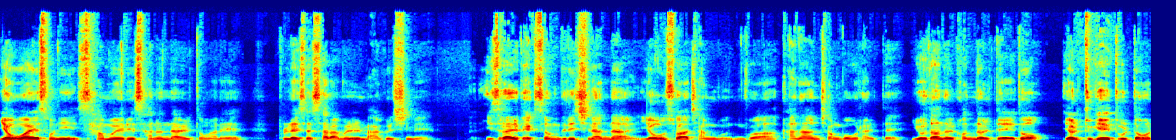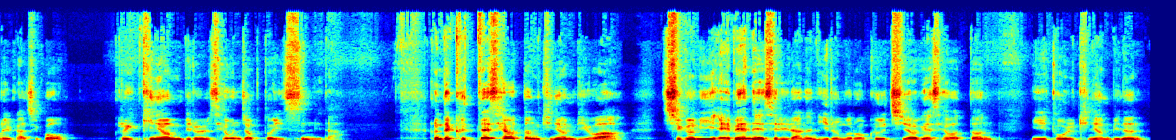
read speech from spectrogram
여호와의 손이 사무엘이 사는 날 동안에 블레셋 사람을 막으심에 이스라엘 백성들이 지난날 여호수아 장군과 가나안 정복을 할 때 요단을 건널 때에도 12개의 돌덩어리를 가지고 그렇게 기념비를 세운 적도 있습니다. 그런데 그때 세웠던 기념비와 지금 이 에벤에셀이라는 이름으로 그 지역에 세웠던 이 돌 기념비는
